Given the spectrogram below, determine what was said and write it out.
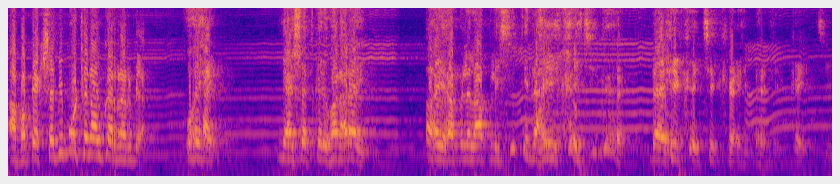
आबापेक्षा बी मोठं नाव करणार म्या. होय आई. मी आज शेतकरी होणार आई आई आपल्याला आपली शेती नाही खायची ग नाही खायची काय नाही खायची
